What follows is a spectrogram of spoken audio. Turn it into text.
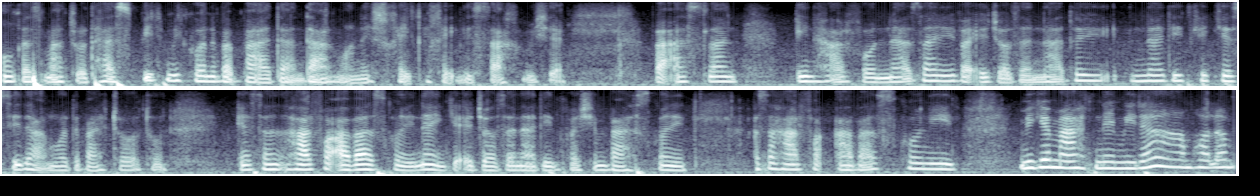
اون قسمت رو تثبیت می‌کنه و بعدا درمانش خیلی خیلی سخت میشه. و اصلا این حرف رو نزنید و اجازه ندید که کسی در مورد بچه هاتون اصلا حرف رو عوض کنید نه اینکه اجازه ندید پاشین بحث کنید. اصلا حرف عوض کنید. میگه مهد نمیرم. حالا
